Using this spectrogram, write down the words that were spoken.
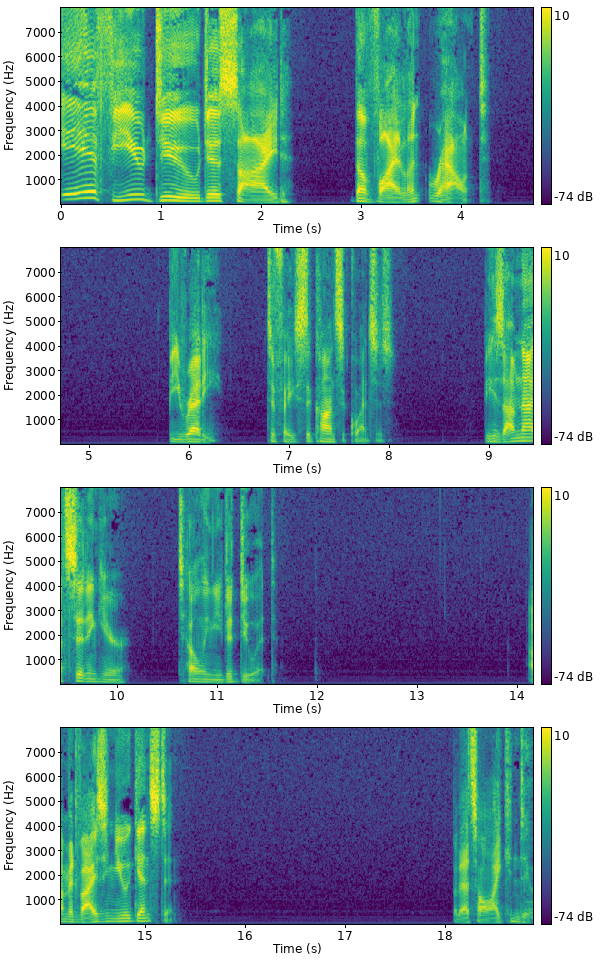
if you do decide the violent route, be ready to face the consequences. Because I'm not sitting here telling you to do it. I'm advising you against it. But that's all I can do.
